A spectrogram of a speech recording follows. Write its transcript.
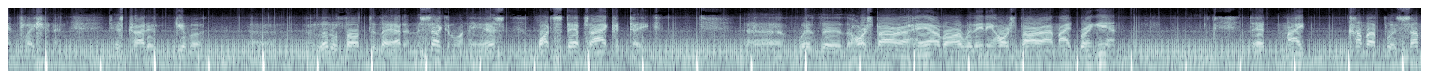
inflation, and just try to give a, uh, a little thought to that. And the second one is what steps I could take uh, with the, the horsepower I have or with any horsepower I might bring in that might come up with some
